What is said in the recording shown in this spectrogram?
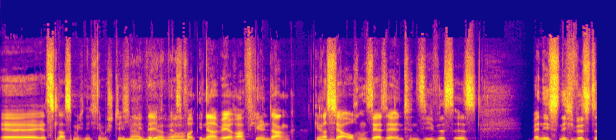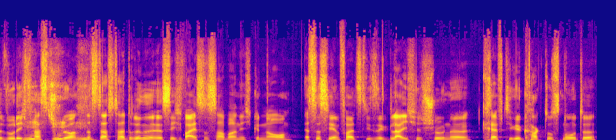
äh, jetzt lass mich nicht im Stich, Inavera. Von Inavera, vielen Dank, Gerne. das ja auch ein sehr, sehr intensives ist. Wenn ich es nicht wüsste, würde ich fast schwören, dass das da drin ist. Ich weiß es aber nicht genau. Es ist jedenfalls diese gleiche schöne, kräftige Kaktusnote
